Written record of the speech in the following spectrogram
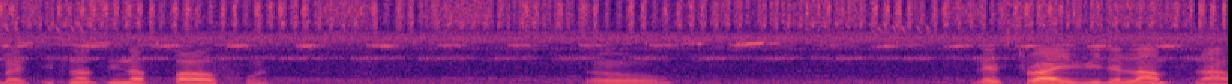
but it's not enough powerful. So let's try with the lamp now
